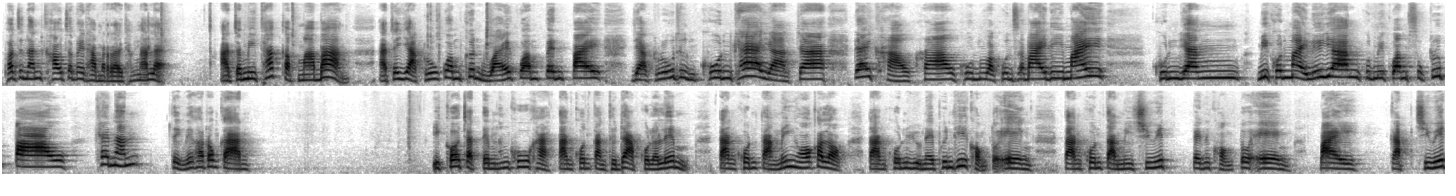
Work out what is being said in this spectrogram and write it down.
เพราะฉะนั้นเขาจะไม่ทำอะไรทั้งนั้นแหละ อาจจะมีทักกลับมาบ้าง อาจจะอยากรู้ความเคลื่อนไหวความเป็นไป อยากรู้ถึงคุณแค่อยากจะได้ข่าวคราวคุณว่าคุณสบายดีไหมคุณยังมีคนใหม่หรือยัง คุณมีความสุขหรือเปล่า แค่นั้นสิ่งที่เขาต้องการอีโก้จัดเต็มทั้งคู่ค่ะ ต่างคนต่างถือดาบคนละเล่ม ต่างคนต่างไม่ง้อกันหรอก ต่างคนอยู่ในพื้นที่ของตัวเอง ต่างคนต่างมีชีวิตเป็นของตัวเอง ไปกับชีวิต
